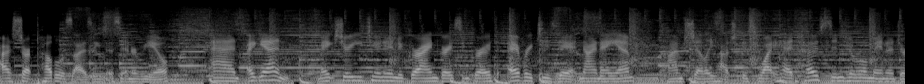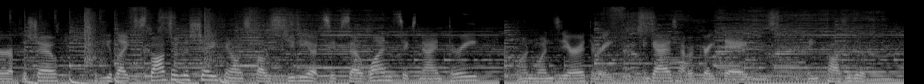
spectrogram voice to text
I start publicizing this interview. And again, make sure you tune in to Grind, Grace, and Growth every Tuesday at 9 a.m. I'm Shelly Hotchkiss Whitehead, host and general manager of the show. If you'd like to sponsor the show, you can always call the studio at 601 693 1103. And guys, have a great day. Think positive.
